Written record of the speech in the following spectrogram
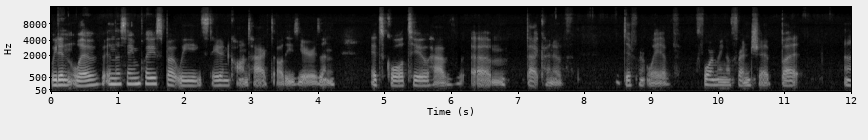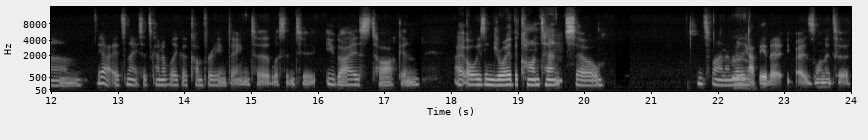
we didn't live in the same place but we stayed in contact all these years and it's cool to have um, that kind of different way of forming a friendship but um, yeah it's nice it's kind of like a comforting thing to listen to you guys talk and i always enjoy the content so it's fun. I'm really happy that you guys wanted to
